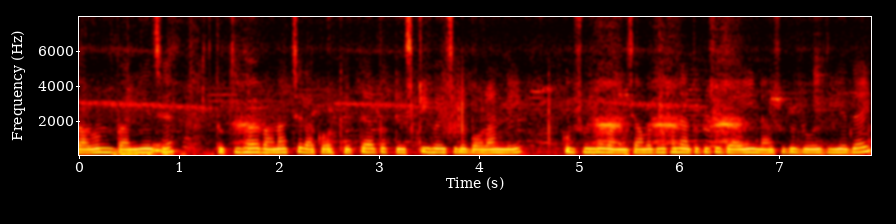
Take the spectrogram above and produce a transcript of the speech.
দারুণ বানিয়েছে। তো কীভাবে বানাচ্ছে দেখো, খেতে এত টেস্টি হয়েছিল বলার নেই। খুব সুন্দর বানিয়েছে। আমাদের ওখানে এত কিছু দেয়ই না। শুধু দই দিয়ে দেয়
